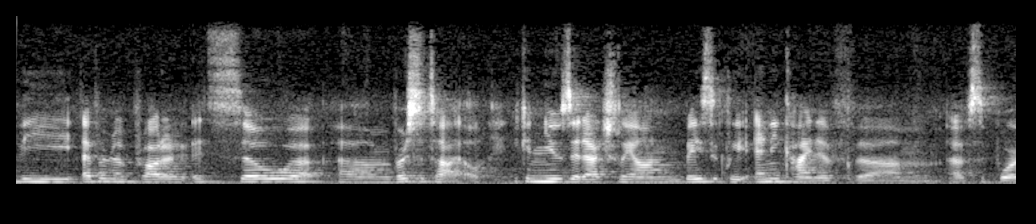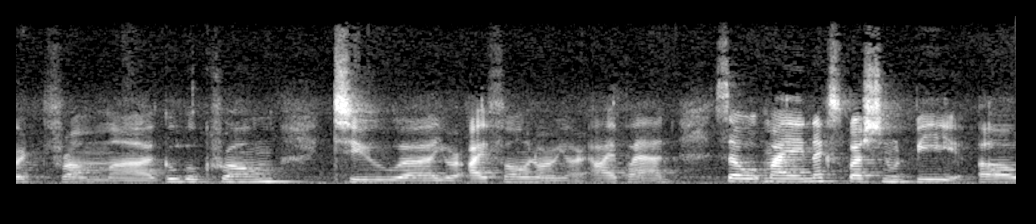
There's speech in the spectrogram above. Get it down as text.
the Evernote product is so um, versatile. You can use it actually on basically any kind of, um, of support, from uh, Google Chrome to uh, your iPhone or your iPad. So my next question would be, uh,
